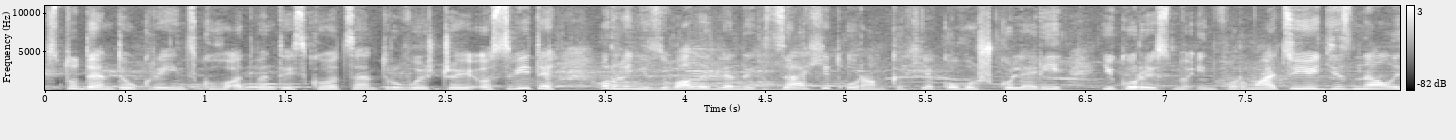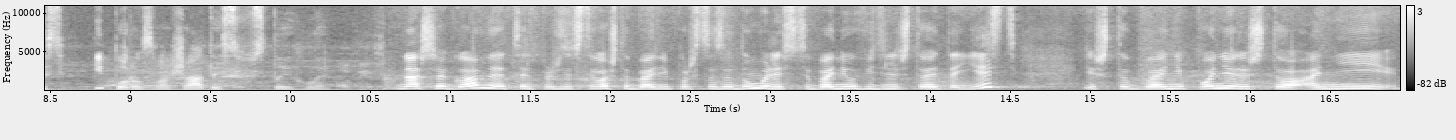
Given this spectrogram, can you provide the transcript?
студенти Українського адвентистського центру вищої освіти організували для них захід, у рамках якого школярі і корисну інформацію дізнались, і порозважатись встигли. Наша главная цель, прежде всего, чтобы они просто задумались, чтобы они увидели, что это есть, и чтобы они поняли, что они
